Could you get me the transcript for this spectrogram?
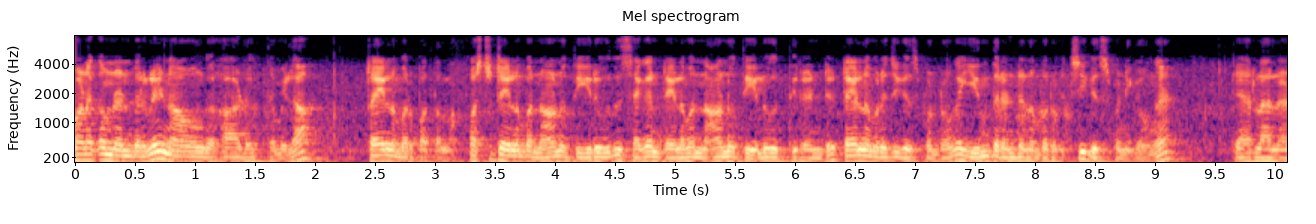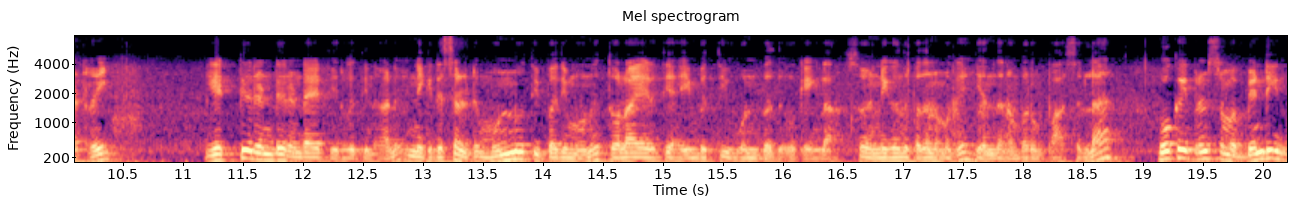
வணக்கம் நண்பர்களே நான் உங்கள் ஹார்டு தமிழா. ட்ரையல் நம்பர் பார்த்தலாம் ஃபஸ்ட் ட்ரையல் நம்பர் நானூற்றி இருபது செகண்ட் ட்ரையல் நம்பர் நானூற்றி எழுபத்தி ரெண்டு. ட்ரையல் நம்பர் வச்சு கெஸ் பண்ணுறவங்க இந்த ரெண்டு நம்பர் வச்சு கெஸ் பண்ணிக்கோங்க. கேரளா லாட்ரி எட்டு ரெண்டு ரெண்டாயிரத்தி இருபத்தி நாலு. இன்றைக்கி ரிசல்ட்டு முந்நூற்றி பதிமூணு தொள்ளாயிரத்தி ஐம்பத்தி ஒன்பது. ஓகேங்களா ஸோ இன்றைக்கி வந்து பார்த்தா நமக்கு எந்த நம்பரும் பாஸ் இல்லை. ஓகே ஃப்ரெண்ட்ஸ் நம்ம பெண்டிங்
